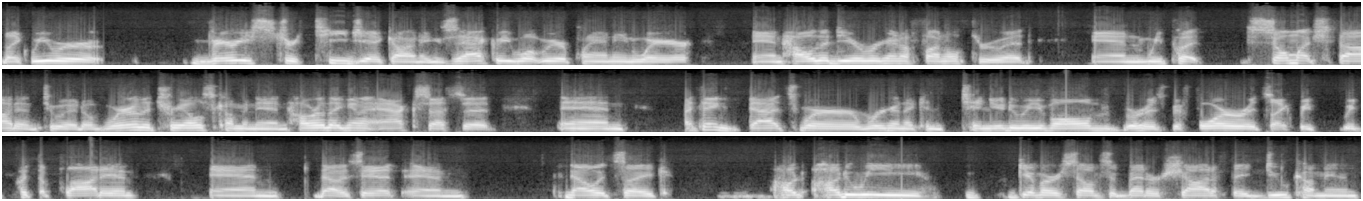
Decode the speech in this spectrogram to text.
Like we were very strategic on exactly what we were planning, where and how the deer were going to funnel through it, and we put so much thought into it of where the trails coming in, how are they going to access it, and I think that's where we're going to continue to evolve. Whereas before, it's like we we put the plot in, and that was it, and now it's like how how do we give ourselves a better shot if they do come in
